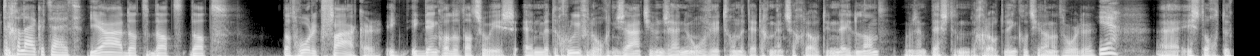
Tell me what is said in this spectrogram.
Tegelijkertijd. Ja, dat, dat, dat, dat hoor ik vaker. Ik, ik denk wel dat dat zo is. En met de groei van de organisatie, we zijn nu ongeveer 230 mensen groot in Nederland. We zijn best een groot winkeltje aan het worden. Ja, eh, is toch de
